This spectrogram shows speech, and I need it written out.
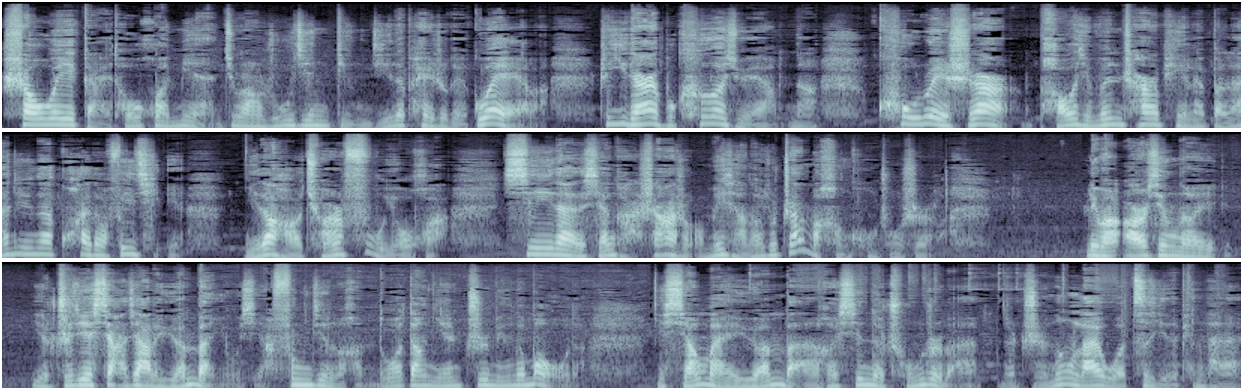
稍微改头换面，就让如今顶级的配置给跪了，这一点也不科学呀！那酷睿十二跑起 WinXP 来，本来就应该快到飞起，你倒好，全是负优化，新一代的显卡杀手，没想到就这么横空出世了。另外，R 星呢也直接下架了原版游戏啊，封禁了很多当年知名的 MOD。你想买原版和新的重置版，那只能来我自己的平台。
